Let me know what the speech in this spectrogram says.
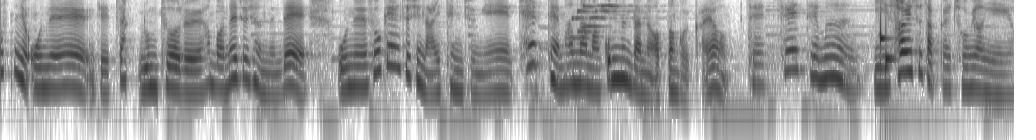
호스님 오늘 이제 쫙 룸투어를 한번 해주셨는데 오늘 소개해주신 아이템 중에 최애템 하나만 꼽는다면 어떤 걸까요? 제 최애템은 이 서희수 작가의 조명이에요.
